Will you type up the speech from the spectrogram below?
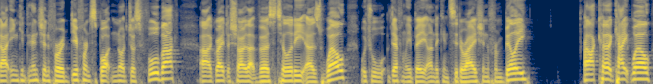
uh, in contention for a different spot, not just fullback. Uh, great to show that versatility as well, which will definitely be under consideration from Billy. Uh, Kurt Capewell,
